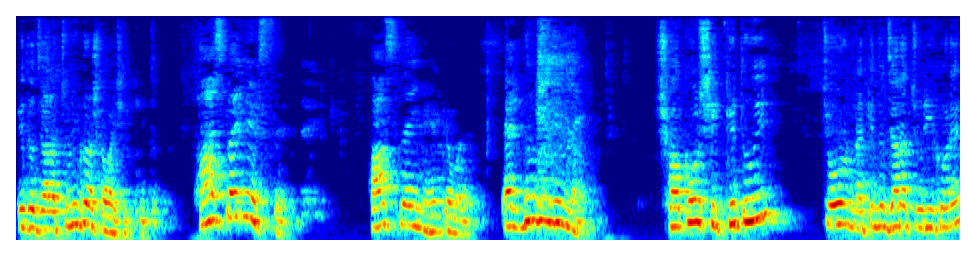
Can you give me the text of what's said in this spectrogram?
কিন্তু যারা চুরি করে সবাই শিক্ষিত। ফার্স্ট লাইনে এসছে। ফার্স্ট লাইনে একেবারে একদম দুদিন না। সকল শিক্ষিতই চোর না, কিন্তু যারা চুরি করে,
